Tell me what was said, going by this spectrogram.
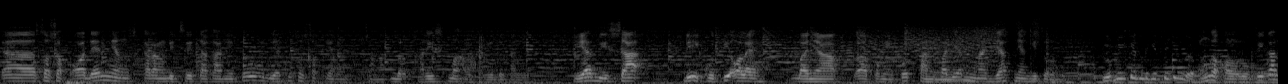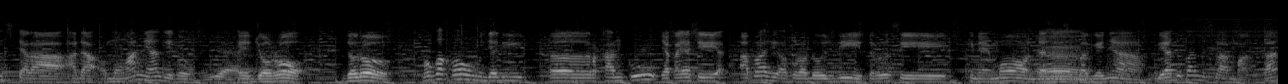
eh, sosok Oden yang sekarang diceritakan itu dia tuh sosok yang sangat berkarisma lah gitu kan ya. Dia bisa diikuti oleh banyak eh, pengikut tanpa Hmm. dia mengajaknya gitu loh. Luffy kan begitu juga, Pak. Enggak kalau Luffy kan secara ada omongannya gitu. iya Kayak Joro. Joro, maukah kau menjadi eh, rekanku? Ya kayak si apa si Asura Doji, terus si Kinemon dan lain Hmm. sebagainya. Dia tuh kan diselamatkan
